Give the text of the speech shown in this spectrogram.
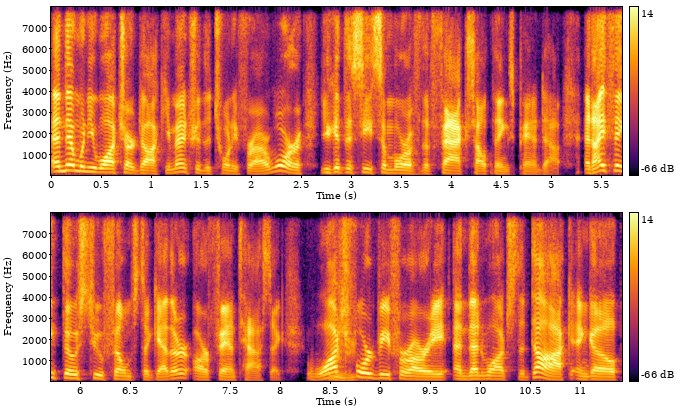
And then when you watch our documentary, The 24 Hour War, you get to see some more of the facts, how things panned out. And I think those two films together are fantastic. Watch Mhm. Ford v Ferrari and then watch the doc and go,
